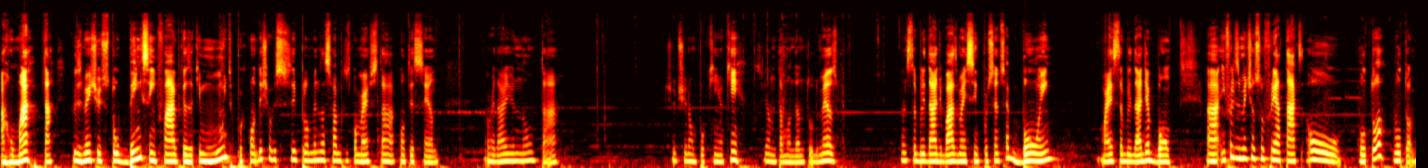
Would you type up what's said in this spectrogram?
arrumar, tá? Infelizmente eu estou bem sem fábricas aqui, muito por conta... Deixa eu ver se pelo menos as fábricas de comércio está acontecendo. Na verdade não tá. Deixa eu tirar um pouquinho aqui. Se já não tá mandando tudo mesmo. Estabilidade base mais 5%, isso é bom, hein? Mais estabilidade é bom. Uh, infelizmente eu sofri ataques... Oh, voltou? Voltou.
